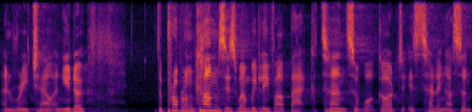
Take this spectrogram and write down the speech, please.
and reach out? And you know, the problem comes is when we leave our back turned to what God is telling us, and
